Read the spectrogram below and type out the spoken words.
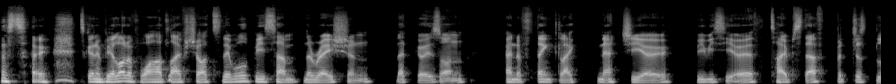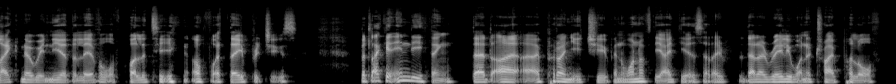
so it's going to be a lot of wildlife shots. There will be some narration that goes on, kind of think like Nat Geo, BBC Earth type stuff, but just like nowhere near the level of quality of what they produce. But like an indie thing that I, I put on YouTube, and one of the ideas that I that I really want to try pull off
